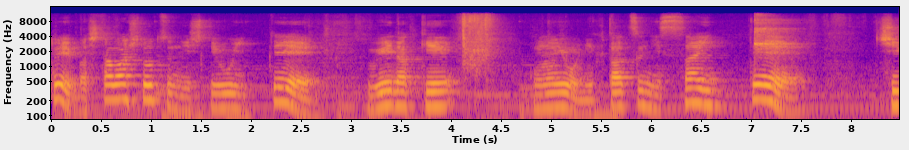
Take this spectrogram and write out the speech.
例えば下は1つにしておいて上だけこのように2つに裂いて違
